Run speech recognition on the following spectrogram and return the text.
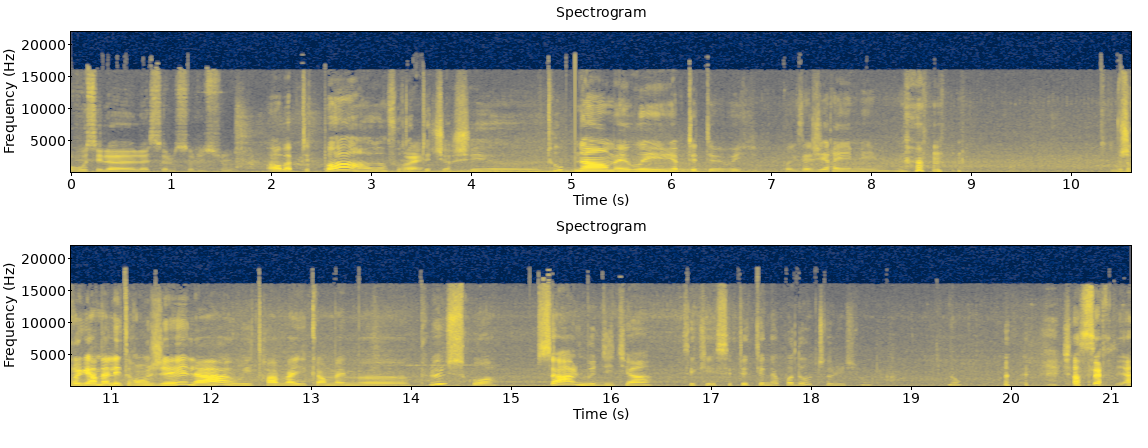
Pour vous, c'est la, la seule solution Oh bah peut-être pas, il faudrait Ouais. peut-être chercher euh, tout. Non mais oui, il y a peut-être, euh, oui, faut pas exagérer, mais... Je regarde à l'étranger, là, où ils travaillent quand même euh, plus, quoi. Ça, je me dis, tiens, c'est peut-être qu'il n'y en a pas d'autres solutions. Non, j'en sais rien.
